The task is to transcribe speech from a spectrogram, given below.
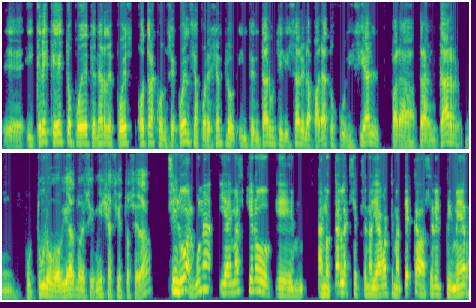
Eh, ¿Y crees que esto puede tener después otras consecuencias? Por ejemplo, intentar utilizar el aparato judicial para trancar un futuro gobierno de semillas si esto se da. Sin duda alguna. Y además quiero eh, anotar la excepcionalidad guatemalteca. Va a ser el primer,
